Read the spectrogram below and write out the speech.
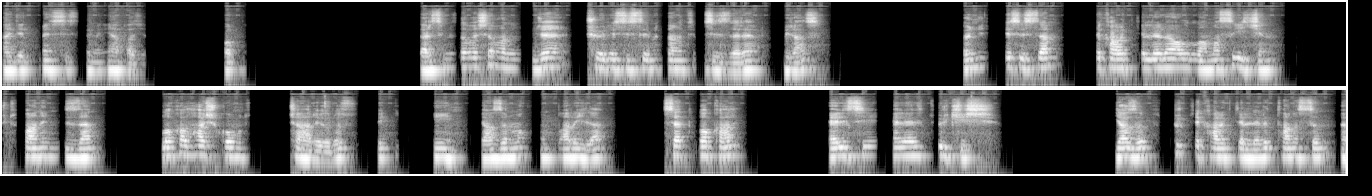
kaydetme sistemini yapacağız. Dersimize başlamadan önce şöyle sistemi tanıtayım sizlere biraz. Öncelikle sistem karakterleri algılaması için kütüphanemizden localhost komutu çağırıyoruz ve main yazdırma komutlarıyla set local LCLL Turkish yazıp Türkçe karakterleri tanısın ve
